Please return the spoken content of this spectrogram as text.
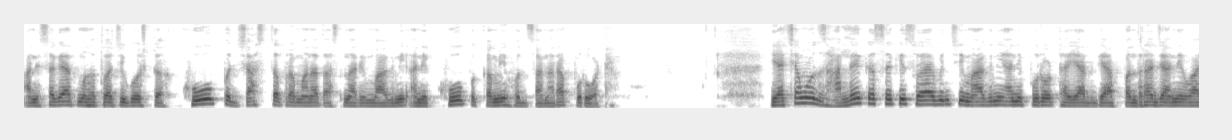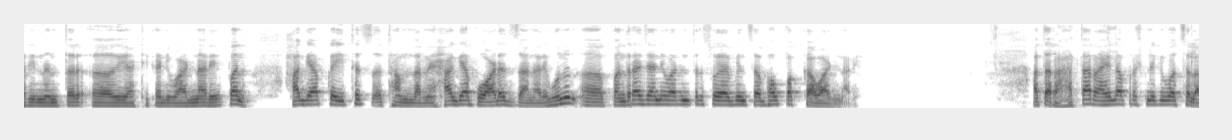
आणि सगळ्यात महत्त्वाची गोष्ट खूप जास्त प्रमाणात असणारी मागणी आणि खूप कमी होत जाणारा पुरवठा. याच्यामुळं झालंय कसं की सोयाबीनची मागणी आणि पुरवठा यात गॅप पंधरा जानेवारीनंतर या ठिकाणी वाढणार आहे. पण हा गॅप काही इथंच थांबणार नाही. हा गॅप वाढत जाणार आहे. म्हणून पंधरा जानेवारीनंतर सोयाबीनचा भाव पक्का वाढणार आहे. आता राहता राहिला प्रश्न किंवा चला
